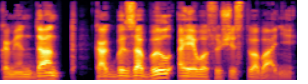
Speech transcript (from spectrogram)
Комендант как бы забыл о его существовании.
